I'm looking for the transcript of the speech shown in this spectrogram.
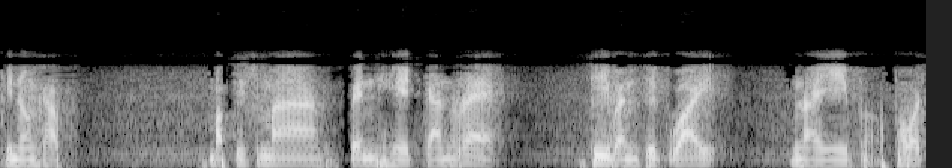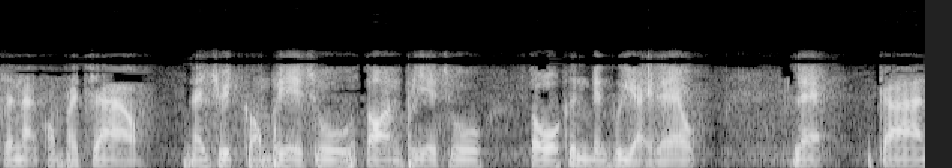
พี่น้องครับ บัพติศมาเป็นเหตุการณ์แรกที่บันทึกไว้ในพระวจนะของพระเจ้า ในชีวิตของพระเยซู ตอนพระเยซูโตขึ้นเป็นผู้ใหญ่แล้ว และการ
